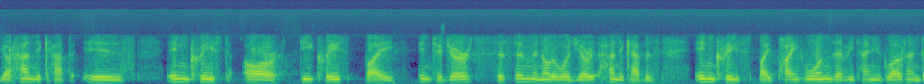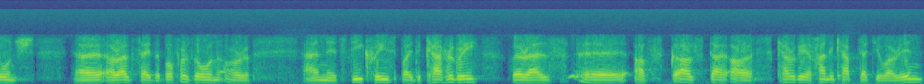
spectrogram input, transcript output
your handicap is increased or decreased by integer system. In other words, your handicap is increased by point ones every time you go out and don't uh, are outside the buffer zone, or and it's decreased by the category, whereas uh, of golf that, or category of handicap that you are in.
